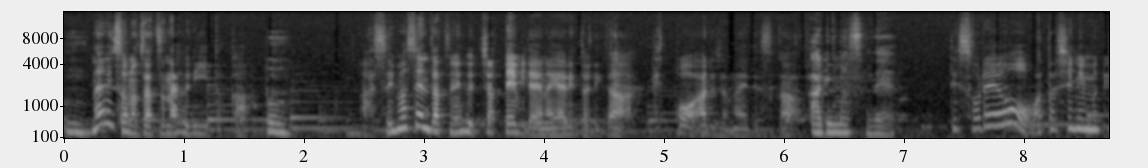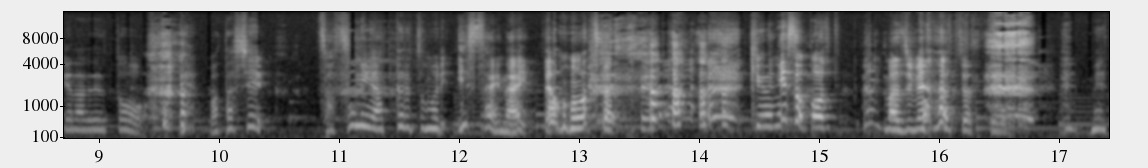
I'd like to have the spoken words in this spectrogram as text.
うん「何その雑な振り」とかうん「あすいません雑に振っちゃって」みたいなやり取りが結構あるじゃないですか。ありますね。でそれを私に向けられると「え私雑にやってるつもり一切ない」って思っちゃって 急にそこ真面目になっちゃってえめっ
